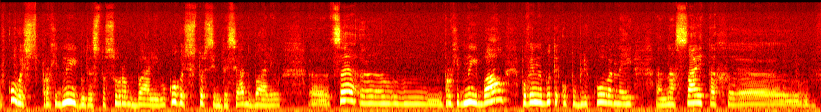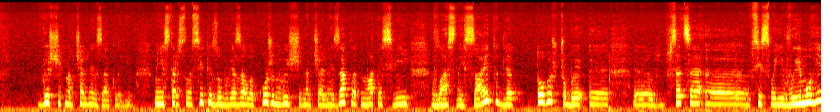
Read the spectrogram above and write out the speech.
в когось прохідний буде 140 балів, у когось 170 балів. Це прохідний бал повинен бути опублікований на сайтах вищих навчальних закладів. Міністерство освіти зобов'язало кожен вищий навчальний заклад мати свій власний сайт для того, щоб е, е, все це, е, всі свої вимоги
